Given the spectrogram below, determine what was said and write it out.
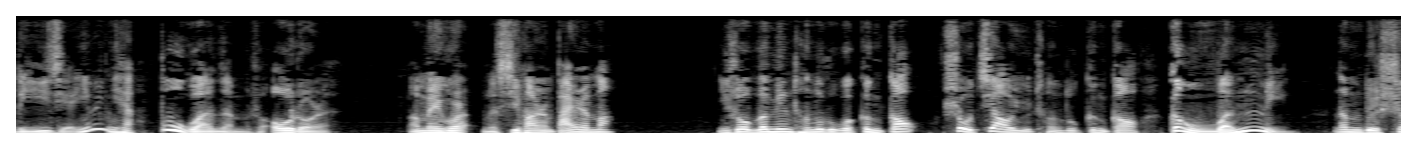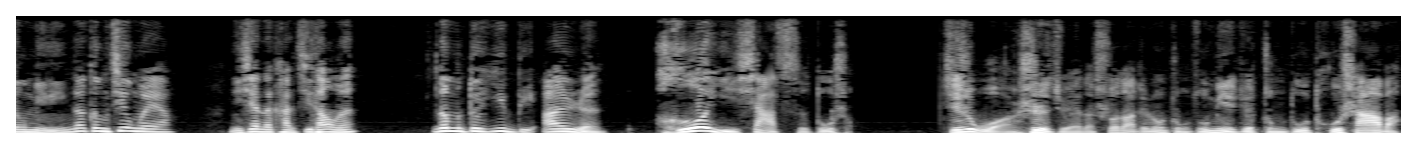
理解，因为你想，不管怎么说，欧洲人啊、美国人、那西方人、白人吗？你说文明程度如果更高，受教育程度更高、更文明，那么对生命应该更敬畏啊。你现在看鸡汤文，那么对印第安人何以下此毒手？其实我是觉得，说到这种种族灭绝、种族屠杀吧，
